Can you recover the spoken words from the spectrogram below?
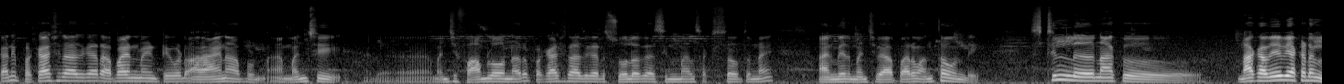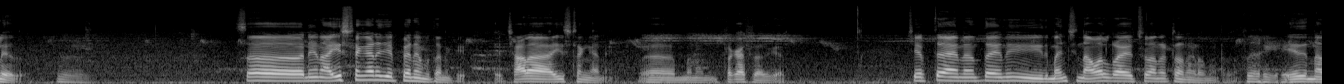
కానీ ప్రకాష్ రాజ్ గారు అపాయింట్మెంట్ ఇవ్వడం ఆయన అప్పుడు మంచి మంచి ఫామ్లో ఉన్నారు. ప్రకాష్ రాజ్ గారు సోలోగా సినిమాలు సక్సెస్ అవుతున్నాయి. ఆయన మీద మంచి వ్యాపారం అంతా ఉంది. స్టిల్ నాకు నాకు అవేవి ఎక్కడం లేదు. సో నేను అయిష్టంగానే చెప్పానేమో తనకి. చాలా అయిష్టంగానే మనం ప్రకాష్ రాజ్ గారు. చెప్తే ఆయన అంతా అని ఇది మంచి నవల రాయొచ్చు అన్నట్టు అన్నాడు అనమాట ఏది నా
